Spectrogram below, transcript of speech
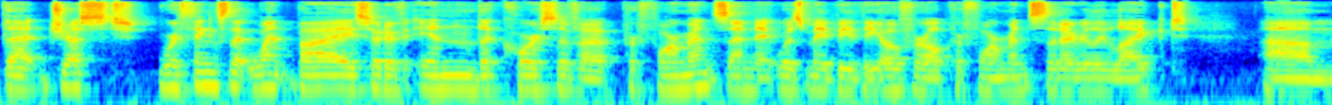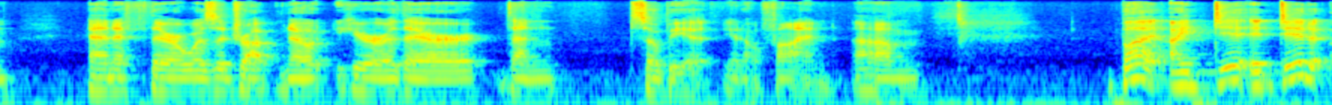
that just were things that went by sort of in the course of a performance and it was maybe the overall performance that I really liked. Um, and if there was a drop note here or there then so be it you know fine. Um, but I did it did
